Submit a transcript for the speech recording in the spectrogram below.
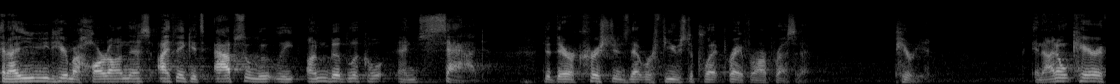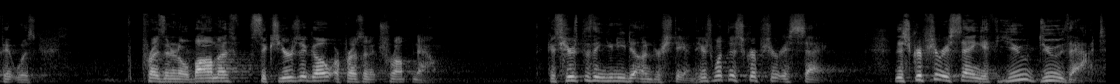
and I need to hear my heart on this. I think it's absolutely unbiblical and sad that there are Christians that refuse to pray for our president, period. And I don't care if it was President Obama six years ago or President Trump now. Because here's the thing you need to understand. Here's what the scripture is saying. The scripture is saying if you do that,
